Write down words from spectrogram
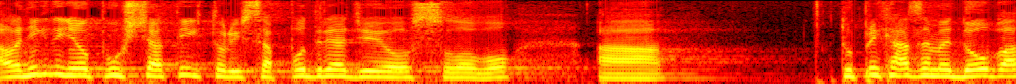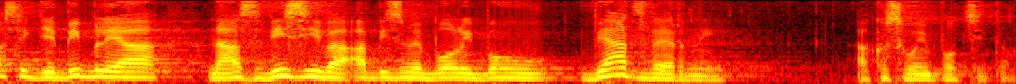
Ale nikdy neopúšťa tých, ktorí sa podriadujú jeho slovo a tu prichádzame do oblasti, kde Biblia nás vyzýva, aby sme boli Bohu viac verní ako svojim pocitom.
